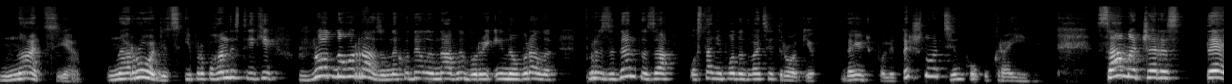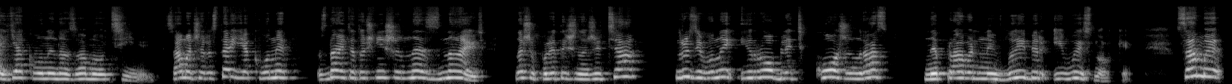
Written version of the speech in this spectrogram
нація, народець і пропагандисти, які жодного разу не ходили на вибори і не обирали президента за останні понад 20 років, дають політичну оцінку Україні. Саме через те, як вони нас з вами оцінюють, саме через те, як вони знають, а точніше не знають наше політичне життя, друзі, вони і роблять кожен раз неправильний вибір і висновки. Саме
